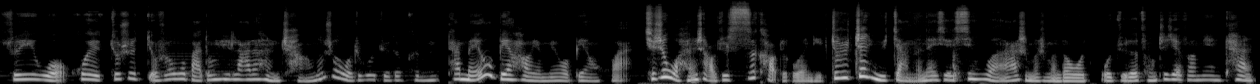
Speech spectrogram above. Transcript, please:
所以我会就是有时候我把东西拉得很长的时候，我就会觉得可能它没有变好，也没有变坏。其实我很少去思考这个问题。就是振宇讲的那些新闻啊什么什么的，我我觉得从这些方面看。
